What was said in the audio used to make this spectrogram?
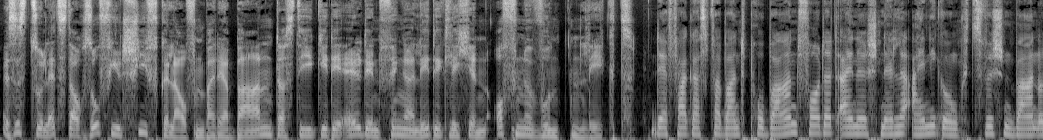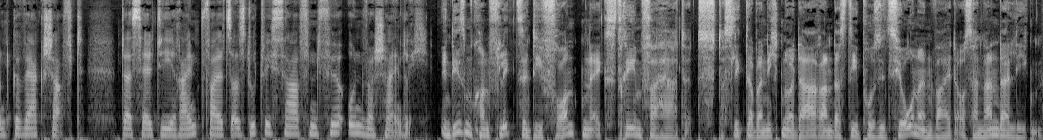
Es ist zuletzt auch so viel schiefgelaufen bei der Bahn, dass die GDL den Finger lediglich in offene Wunden legt liegt. Der Fahrgastverband ProBahn fordert eine schnelle Einigung zwischen Bahn und Gewerkschaft. Das hält die Rheinpfalz aus Ludwigshafen für unwahrscheinlich. In diesem Konflikt sind die Fronten extrem verhärtet. Das liegt aber nicht nur daran, dass die Positionen weit auseinander liegen.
